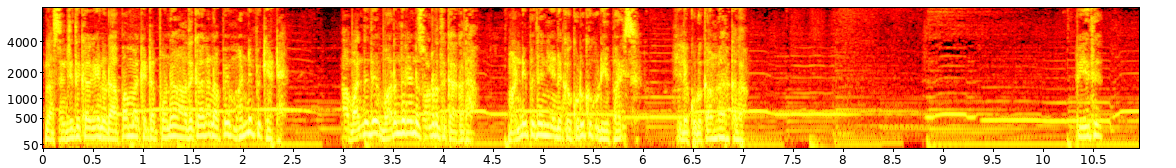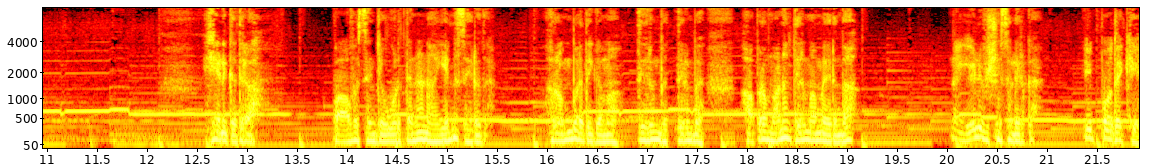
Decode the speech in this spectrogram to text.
நான் செஞ்சதுக்காக என்னோட அப்பா அம்மா கிட்ட போனேன் அதுக்காக நான் போய் மன்னிப்பு கேட்டேன். நான் வந்ததே வருந்துறேன்னு சொல்றதுக்காக தான். மன்னிப்பு தான் எனக்கு கொடுக்கக்கூடிய பரிசு. இல்ல கொடுக்காமலாம் இருக்கலாம். எது எனக்கு எதிரா பாவம் செஞ்ச ஒருத்தனை நான் என்ன செய்யறது ரொம்ப அதிகமா திரும்ப திரும்ப அப்புறம் மனம் திரும்பாம இருந்தா? நான் ஏழு விஷயம் சொல்லியிருக்கேன். இப்போதைக்கு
